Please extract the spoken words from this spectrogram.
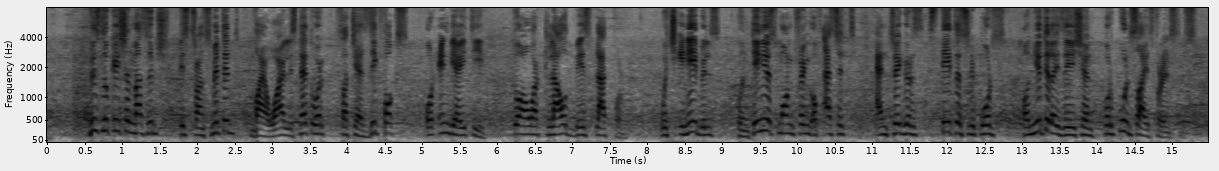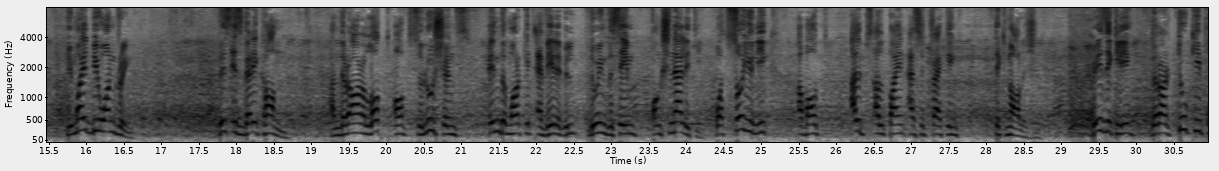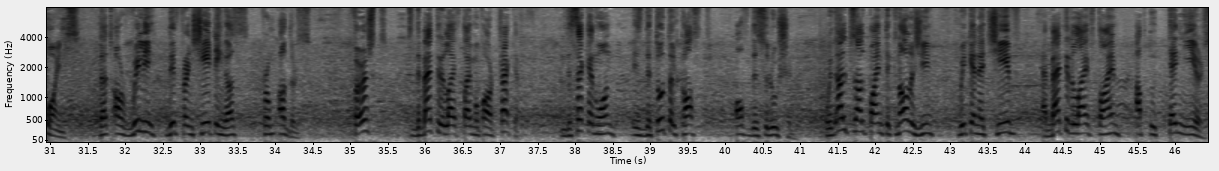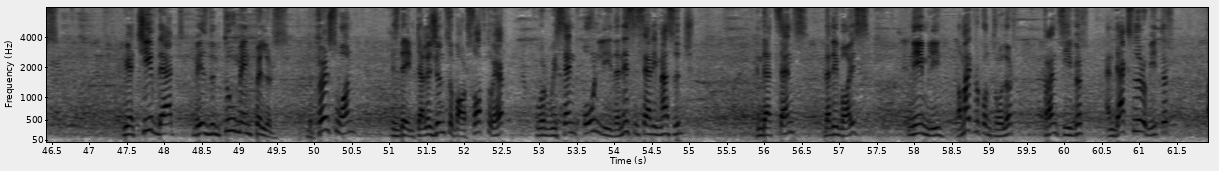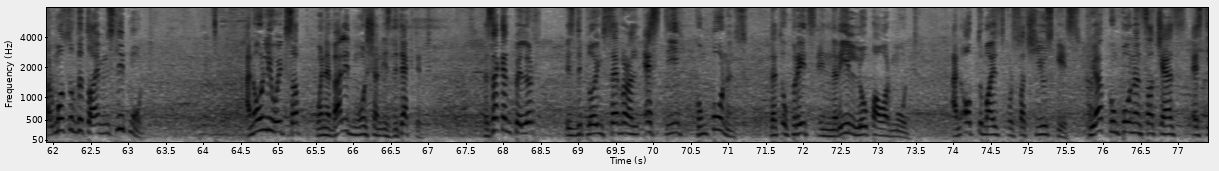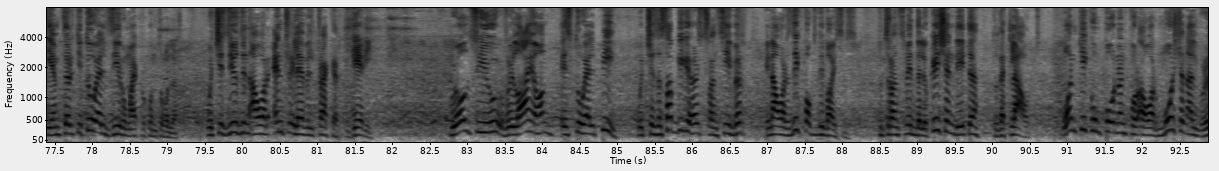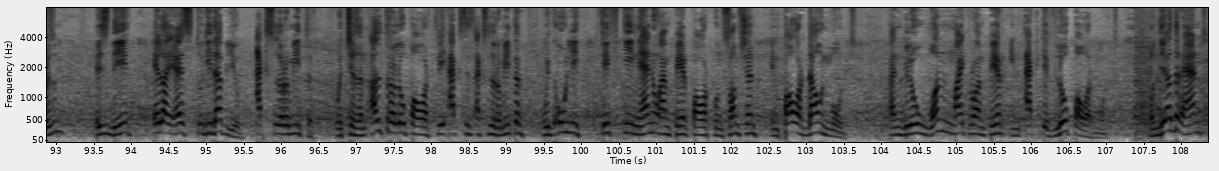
This location message is transmitted via wireless network such as Sigfox or NB-IoT to our cloud-based platform, which enables continuous monitoring of assets and triggers status reports on utilization or pool size, for instance. You might be wondering, this is very common, and there are a lot of solutions in the market available doing the same functionality. What's so unique about Alps Alpine asset tracking technology? Basically, there are two key points that are really differentiating us from others. First the battery lifetime of our tracker, and the second one is the total cost of the solution. With Alps Alpine technology, we can achieve a battery lifetime up to 10 years. We achieve that based on two main pillars. The first one is the intelligence of our software, where we send only the necessary message. In that sense, the device, namely the microcontroller, transceiver, and the accelerometer, are most of the time in sleep mode and only wakes up when a valid motion is detected. The second pillar is deploying several ST components that operates in real low power mode and optimized for such use case. We have components such as STM32L0 microcontroller, which is used in our entry-level tracker, Gary. We also rely on S2LP, which is a sub-gigahertz transceiver in our Sigfox devices to transmit the location data to the cloud. One key component for our motion algorithm is the LIS2DW accelerometer, which is an ultra-low power 3-axis accelerometer with only 50 nanoampere power consumption in power down mode and below 1 microampere in active low power mode. On the other hand,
